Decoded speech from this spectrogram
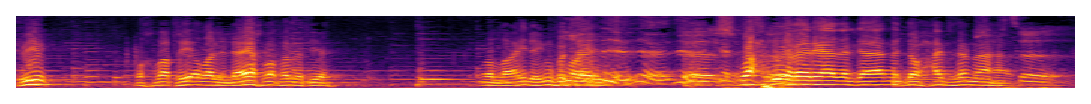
كبير. وخبط فيه ظل لا يخبط المتيه والله إيه، كان- وحده غير هذا اللي مدوا حدثه ما هذا. شفت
